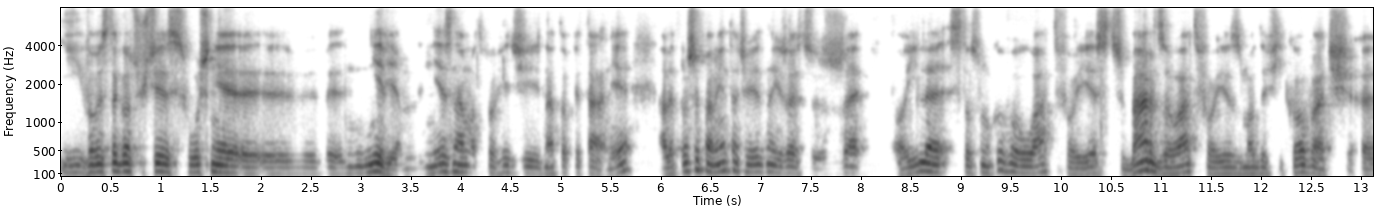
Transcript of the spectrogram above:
E, i wobec tego oczywiście słusznie y, y, y, nie wiem, nie znam odpowiedzi na to pytanie, ale proszę pamiętać o jednej rzeczy, że o ile stosunkowo łatwo jest, czy bardzo łatwo jest zmodyfikować, e,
